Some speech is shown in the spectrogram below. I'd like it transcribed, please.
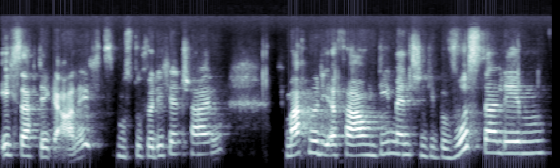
ich sage dir gar nichts, musst du für dich entscheiden. Ich mache nur die Erfahrung, die Menschen, die bewusster leben,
